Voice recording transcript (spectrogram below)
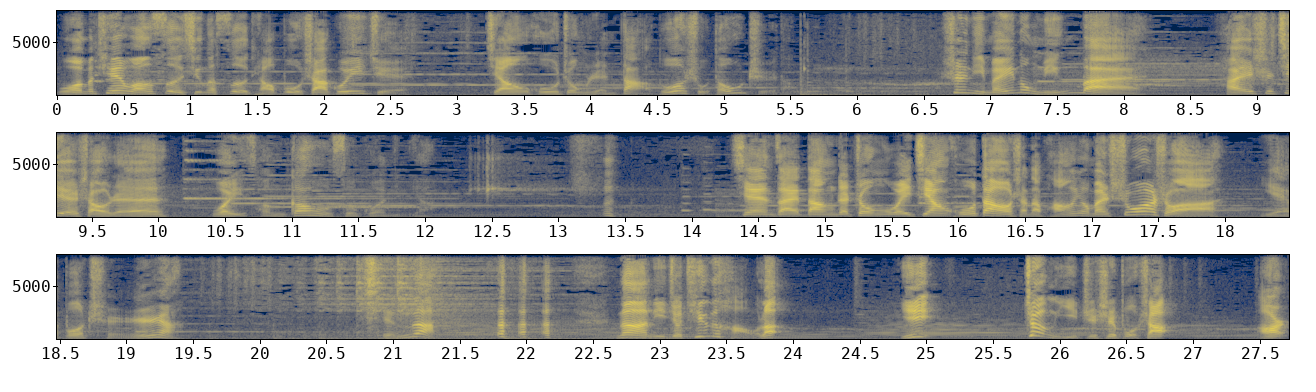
我们天王四星的四条不杀规矩，江湖中人大多数都知道。是你没弄明白，还是介绍人未曾告诉过你呀？哼！现在当着众位江湖道上的朋友们说说也不迟啊。行啊，哈哈哈那你就听好了：一，正义之事不杀；二，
